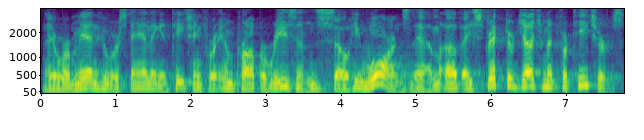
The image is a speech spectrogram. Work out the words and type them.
There were men who were standing and teaching for improper reasons, so he warns them of a stricter judgment for teachers.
